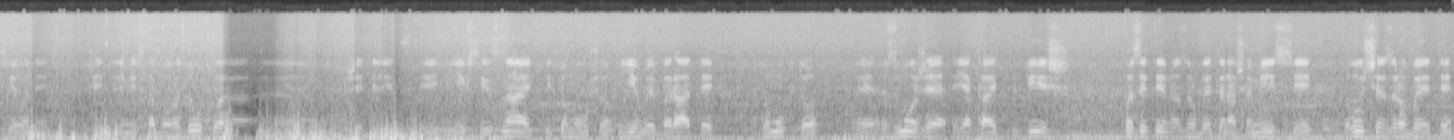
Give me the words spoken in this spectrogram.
всі вони жителі міста Богодухова, е, жителі їх всіх знають, і тому що їм вибирати, тому хто зможе яка більш позитивно зробити нашому місті, лучше зробити.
